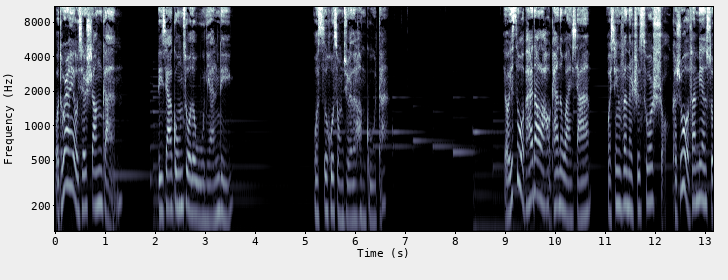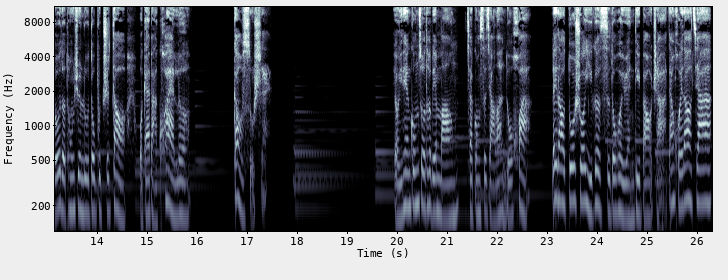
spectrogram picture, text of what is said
我突然有些伤感，离家工作的五年里，我似乎总觉得很孤单。有一次我拍到了好看的晚霞。我兴奋的直搓手，可是我翻遍所有的通讯录都不知道我该把快乐告诉谁。有一天工作特别忙，在公司讲了很多话，累到多说一个字都会原地爆炸。但回到家，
